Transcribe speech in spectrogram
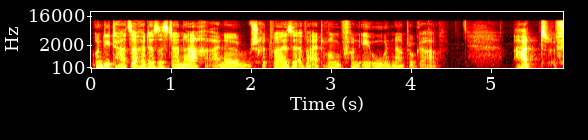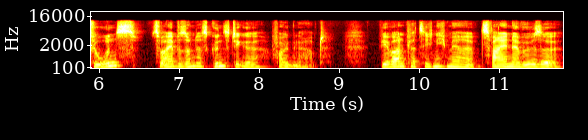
Und die Tatsache, dass es danach eine schrittweise Erweiterung von EU und NATO gab, hat für uns zwei besonders günstige Folgen gehabt. Wir waren plötzlich nicht mehr zwei nervöse,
